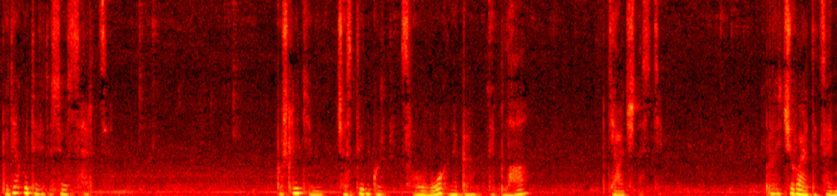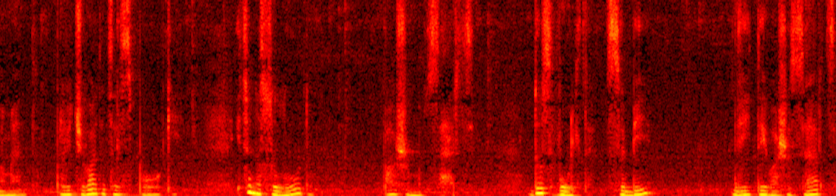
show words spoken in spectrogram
Подякуйте від усього серця. Пошліть їм частинку свого вогника, тепла, вдячності. Провідчувайте цей момент, провідчувайте цей спокій і цю насолоду в вашому серці. Дозвольте собі війти в ваше серце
